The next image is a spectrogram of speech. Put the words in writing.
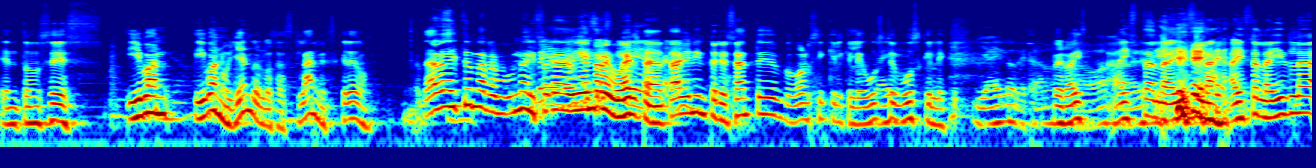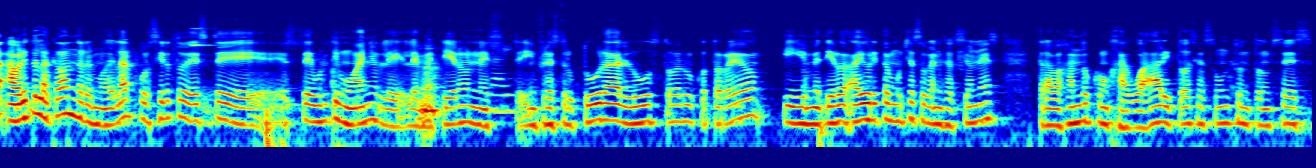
Entonces, iban, iban huyendo los aztlanes, creo. Ah, Ahí está una, una historia no bien revuelta, está bien interesante, por favor, sí que el que le guste, Ahí. búsquele. Y ahí lo dejamos. Pero ahí, ahí está si- la isla, ahí está la isla. Ahorita la acaban de remodelar, por cierto, este este último año le, le metieron este infraestructura, luz, todo el cotorreo y metieron hay ahorita muchas organizaciones trabajando con Jaguar y todo ese asunto, entonces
